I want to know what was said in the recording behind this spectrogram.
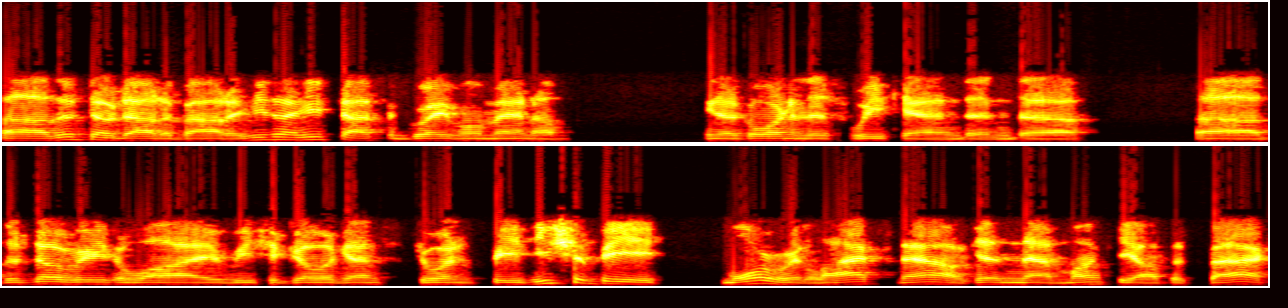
Uh, there's no doubt about it. He's he's got some great momentum, you know, going into this weekend, and uh, uh, there's no reason why we should go against Jordan Spieth. He should be more relaxed now, getting that monkey off his back,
